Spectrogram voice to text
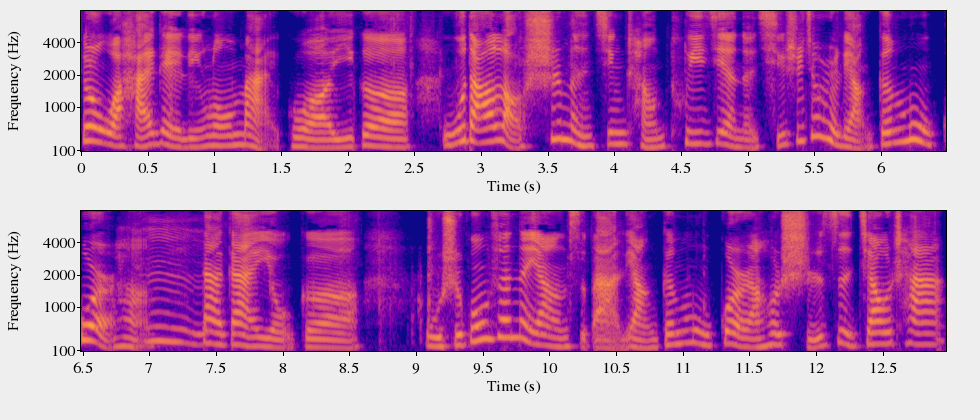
就是我还给玲珑买过一个舞蹈老师们经常推荐的，其实就是两根木棍儿哈，嗯，大概有个五十公分的样子吧，两根木棍儿，然后十字交叉。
